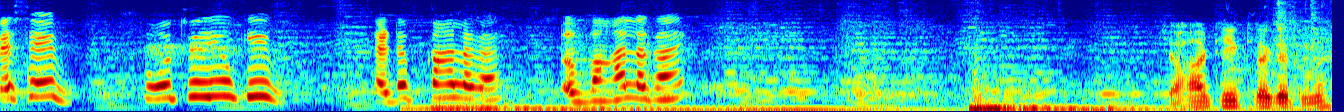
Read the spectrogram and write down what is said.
वैसे सोच रही हूँ कि सेटअप कहाँ लगाए? वहाँ लगाए? जहाँ ठीक लगे तुम्हें।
